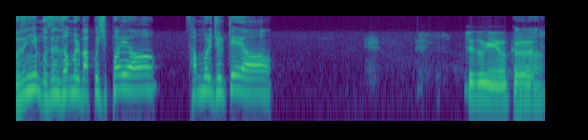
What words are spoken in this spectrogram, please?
은희 무슨 선물 받고 싶어요? 선물 줄게요. 죄송해요. 그, 어.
